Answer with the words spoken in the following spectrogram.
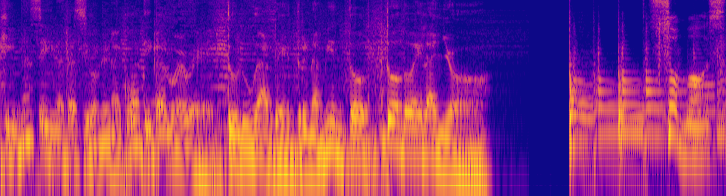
Gimnasia y natación en Acuática 9. Tu lugar de entrenamiento todo el año. Somos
